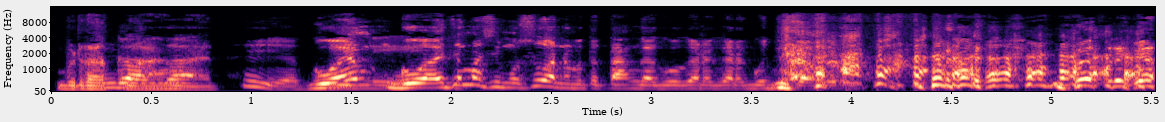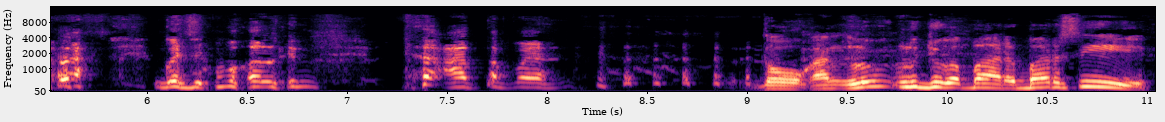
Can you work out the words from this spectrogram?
Berat Enggak, banget. Iya, gue Gini. gua aja masih musuhan sama tetangga gue gara-gara gue jebolin. gara-gara gue jebolin atap ya. Tuh kan lu lu juga barbar sih.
